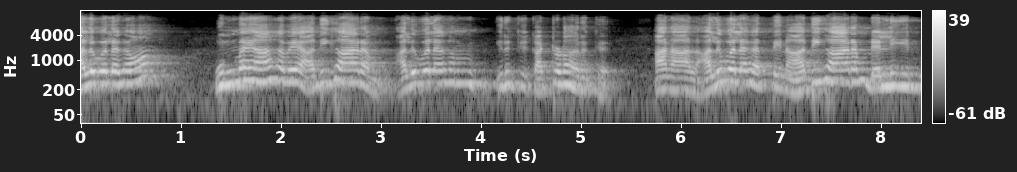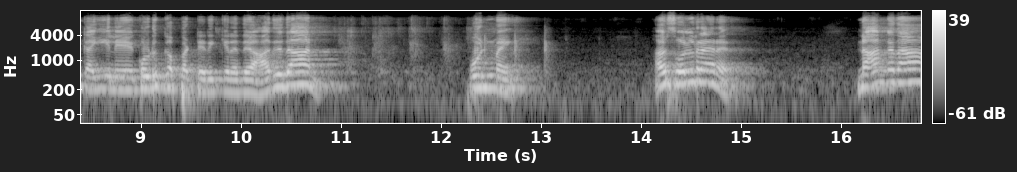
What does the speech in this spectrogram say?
அலுவலகம் உண்மையாகவே அதிகாரம் அலுவலகம் இருக்குது கட்டடம் இருக்குது ஆனால் அலுவலகத்தின் அதிகாரம் டெல்லியின் கையிலே கொடுக்கப்பட்டிருக்கிறது. அதுதான் உண்மை. அவர் சொல்கிறாரு நாங்கள் தான்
